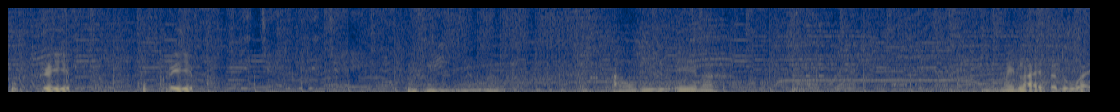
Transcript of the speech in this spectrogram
กรุบกรีบกรุบกรีบอื้อหือเอาดีเอมาอืมไม่ไหลซะด้วย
